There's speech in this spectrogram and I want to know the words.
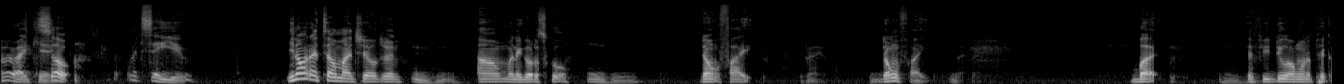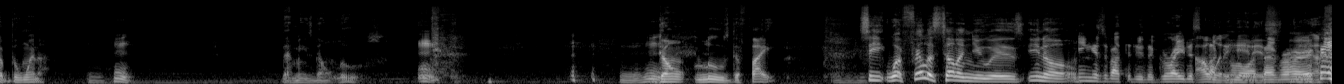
All right, kid. So, what say you? you know what I tell my children Mm-hmm. um, when they go to school? Mm-hmm. Don't fight. Right. Don't fight. Right. But Mm-hmm. if you do, I want to pick up the winner. Mm-hmm. That means don't lose. Mm-hmm. Don't lose the fight. See, what Phil is telling you is, you know, King is about to do the greatest I want to fucking hear roll I've this. ever heard. Yeah,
